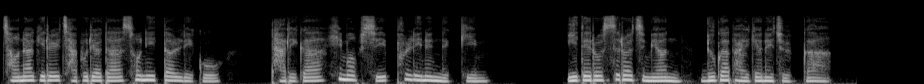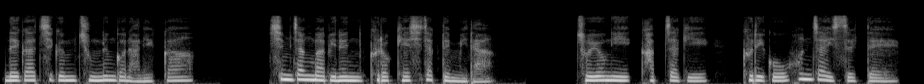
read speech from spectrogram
전화기를 잡으려다 손이 떨리고 다리가 힘없이 풀리는 느낌. 이대로 쓰러지면 누가 발견해 줄까? 내가 지금 죽는 건 아닐까? 심장마비는 그렇게 시작됩니다. 조용히 갑자기 그리고 혼자 있을 때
